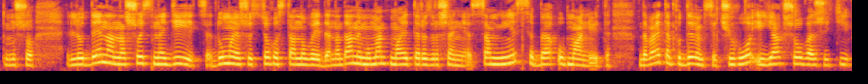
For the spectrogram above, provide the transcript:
Тому що людина на щось надіється, думає, що з цього стану вийде. На даний момент маєте розрушення. Самі себе обманюєте. Давайте подивимося, чого і як що у вас в житті,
